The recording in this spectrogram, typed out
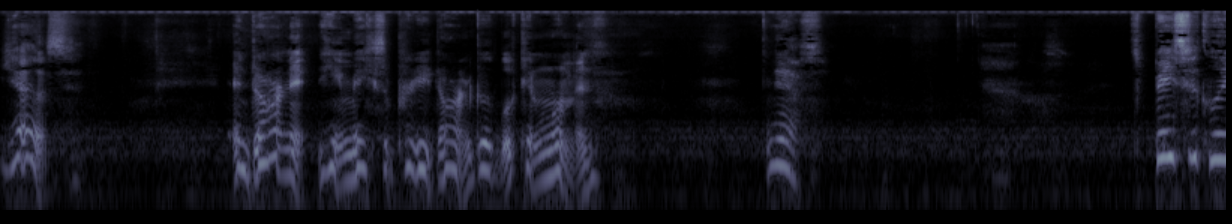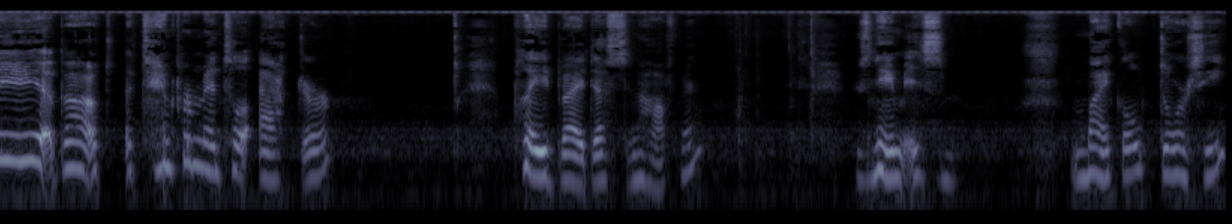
yes. And darn it, he makes a pretty darn good looking woman. Yes basically about a temperamental actor played by Dustin Hoffman, whose name is Michael Dorsey,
